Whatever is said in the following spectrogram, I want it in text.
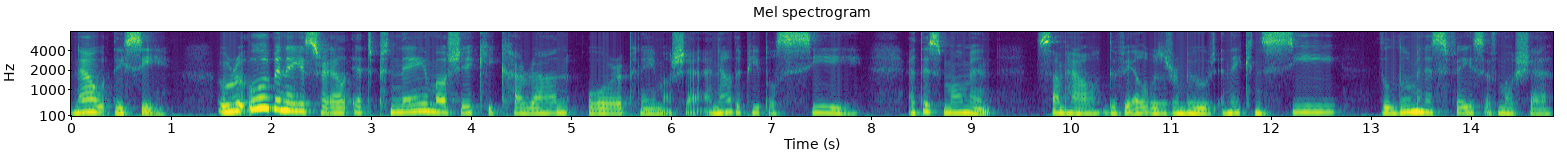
now they see. Uru'u b'nei Yisrael et pnei Moshe ki karan or pnei Moshe. And now the people see. At this moment, somehow the veil was removed and they can see the luminous face of Moshe.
